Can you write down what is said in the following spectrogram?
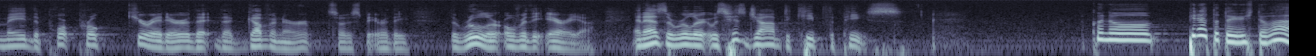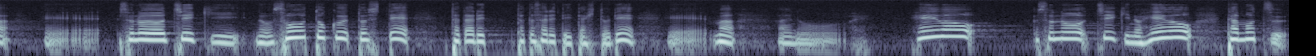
made the pro- procurator, the, the governor, so to speak, or the, the ruler over the area. And as the ruler, it was his job to keep the peace. このピラトという人は、えーその地域の総督として立たれ立たされていた人で、えーまあ、あの平和をその地域の平和を保つ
